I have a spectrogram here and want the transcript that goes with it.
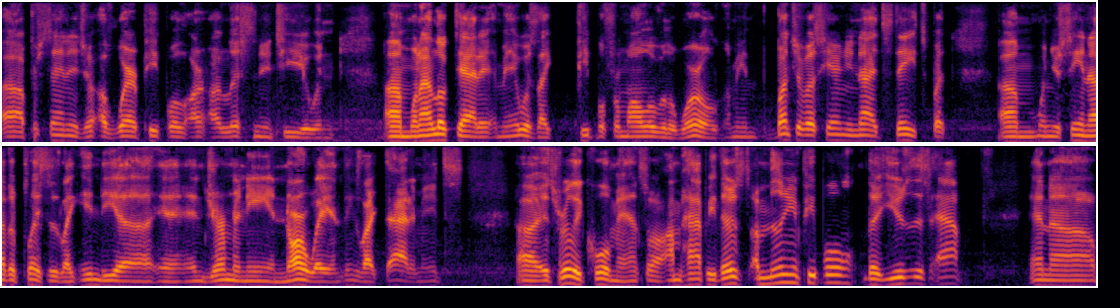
a uh, percentage of where people are, are listening to you and um, when I looked at it, I mean, it was like people from all over the world. I mean, a bunch of us here in the United States, but um, when you're seeing other places like India and, and, Germany and Norway and things like that, I mean, it's uh, it's really cool, man. So I'm happy. There's a million people that use this app, and uh,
